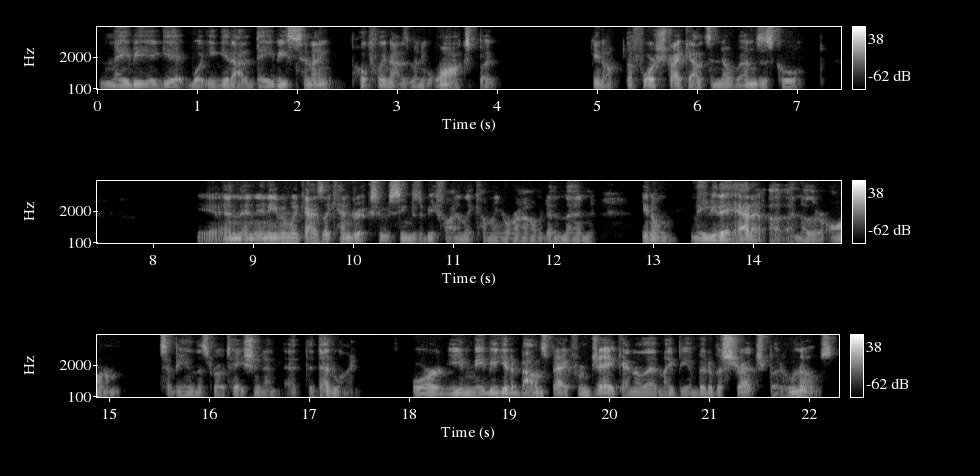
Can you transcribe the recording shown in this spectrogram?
maybe you get what you get out of Davies tonight. Hopefully, not as many walks, but you know, the four strikeouts and no runs is cool and, and and even with guys like Hendricks, who seems to be finally coming around, and then you know maybe they add a, a, another arm to be in this rotation at, at the deadline, or you maybe get a bounce back from Jake. I know that might be a bit of a stretch, but who knows?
